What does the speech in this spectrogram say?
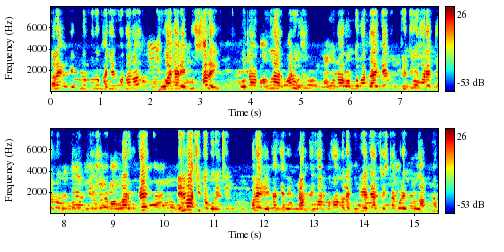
ফলে এগুলো কোনো কাজের কথা নয়। দু হাজার একুশ সালেই গোটা বাংলার মানুষ মমতা বন্দ্যোপাধ্যায়কে তৃতীয়বারের জন্য মুখ্যমন্ত্রী হিসেবে বাংলার বুকে নির্বাচিত করেছেন। ফলে এটাকে বিভ্রান্তিকর কথা বলে ঘুরিয়ে দেওয়ার চেষ্টা করে কোনো লাভ নেই।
